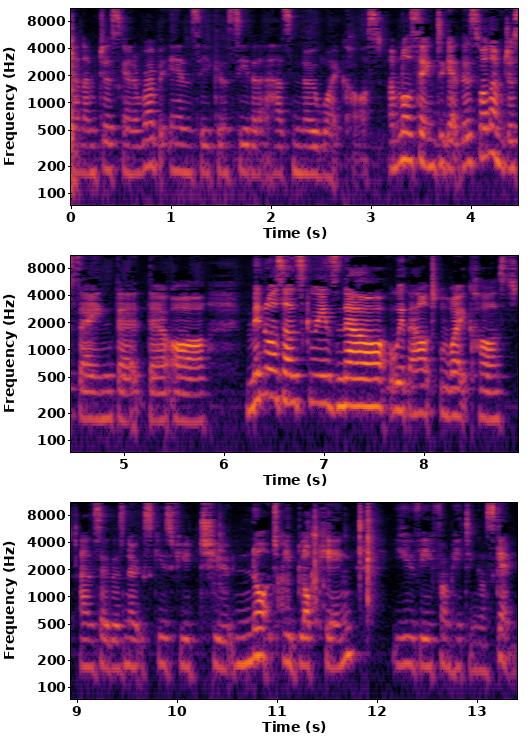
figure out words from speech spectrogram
and I'm just gonna rub it in so you can see that it has no white cast. I'm not saying to get this one, I'm just saying that there are mineral sunscreens now without white cast, and so there's no excuse for you to not be blocking UV from hitting your skin.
